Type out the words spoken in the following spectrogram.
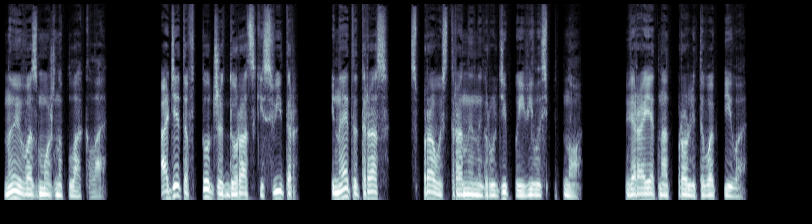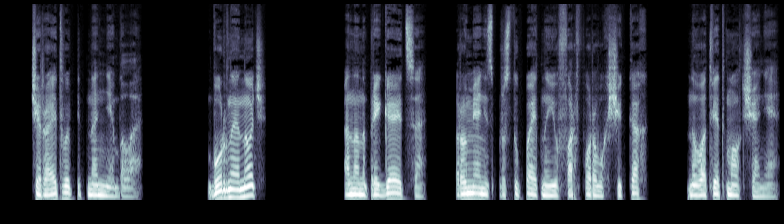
но и, возможно, плакала. Одета в тот же дурацкий свитер, и на этот раз с правой стороны на груди появилось пятно, вероятно, от пролитого пива. Вчера этого пятна не было. «Бурная ночь?» Она напрягается, румянец проступает на ее фарфоровых щеках, но в ответ молчание.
